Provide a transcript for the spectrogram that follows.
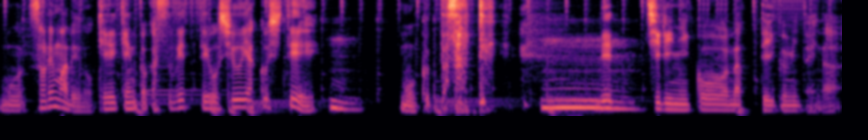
もうそれまでの経験とか全てを集約して、もう食ったさって。で塵にこうなっていくみたいな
